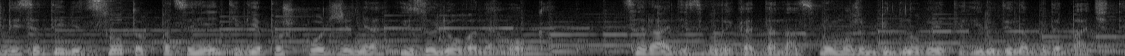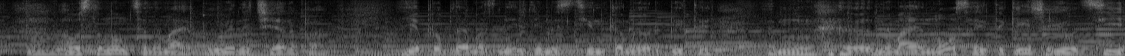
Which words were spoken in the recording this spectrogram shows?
в 10% пацієнтів є пошкодження ізольоване ока. Це радість велика для нас. Ми можемо відновити, і людина буде бачити. А в основному це немає половини черепа, є проблема з нижніми стінками орбіти, немає носа і таке інше. І оці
